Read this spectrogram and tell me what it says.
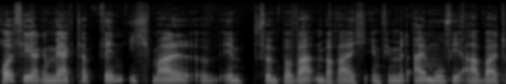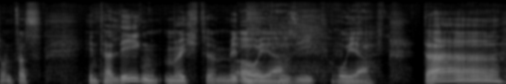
häufiger gemerkt habe, wenn ich mal äh, im, für einen privaten Bereich irgendwie mit iMovie arbeite und was hinterlegen möchte mit oh ja. Musik. Oh ja. Da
